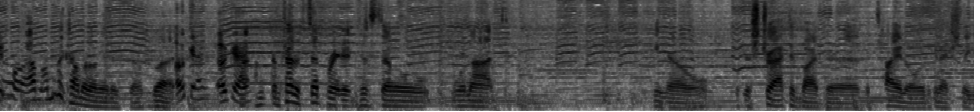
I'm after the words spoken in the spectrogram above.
Well, I'm, I'm gonna comment on other stuff, but Okay, okay. I'm, I'm trying to separate it just so we're not, you know, distracted by the, the title We can actually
